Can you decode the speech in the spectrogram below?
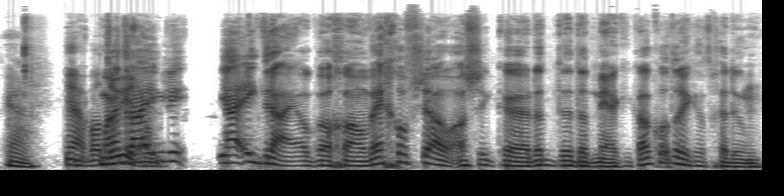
Ja. Ja, wat maar doe draaien jullie? Ja, ik draai ook wel gewoon weg of zo. Als ik, uh, dat, dat, dat, merk ik ook wel dat ik dat ga doen.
